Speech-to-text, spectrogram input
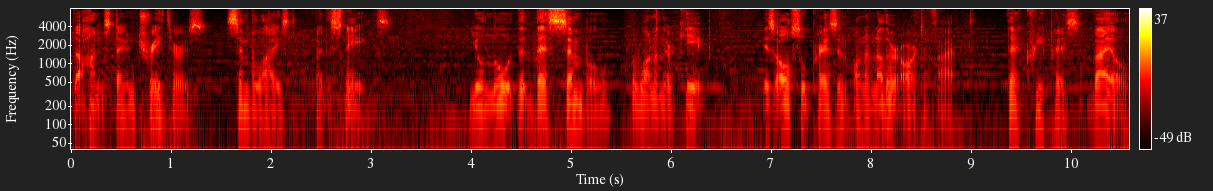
that hunts down traitors, symbolised by the snakes. You'll note that this symbol, the one on their cape, is also present on another artifact, the Crepus Vial.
